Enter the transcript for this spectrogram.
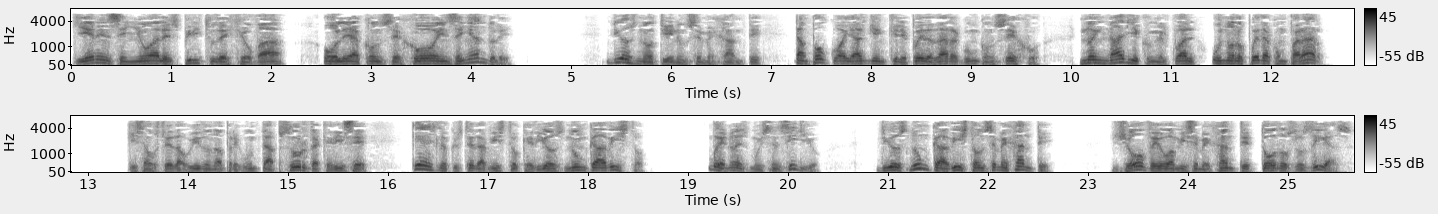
¿quién enseñó al Espíritu de Jehová o le aconsejó enseñándole? Dios no tiene un semejante, tampoco hay alguien que le pueda dar algún consejo, no hay nadie con el cual uno lo pueda comparar. Quizá usted ha oído una pregunta absurda que dice, ¿qué es lo que usted ha visto que Dios nunca ha visto? Bueno, es muy sencillo. Dios nunca ha visto a un semejante. Yo veo a mi semejante todos los días.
